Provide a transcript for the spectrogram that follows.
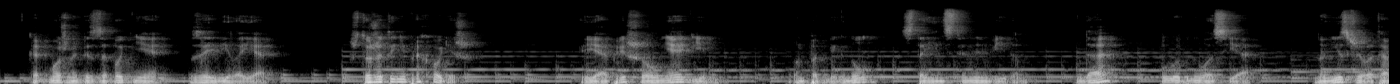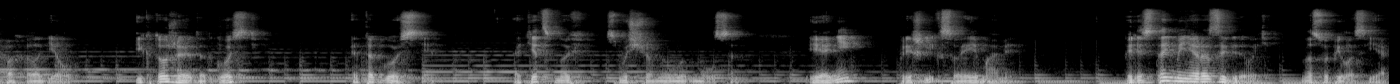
– как можно беззаботнее заявила я. «Что же ты не проходишь?» «Я пришел не один». Он подмигнул с таинственным видом. «Да?» – улыбнулась я, но низ живота похолодел. «И кто же этот гость?» «Это гости». Отец вновь смущенно улыбнулся. «И они пришли к своей маме. «Перестань меня разыгрывать», — насупилась я.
